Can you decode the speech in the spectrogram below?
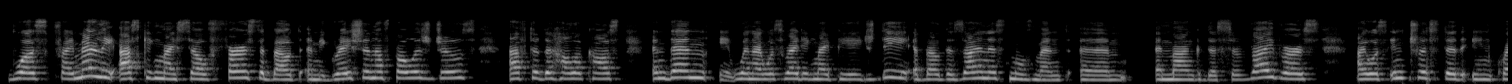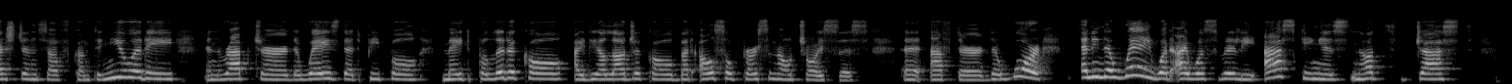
was primarily asking myself first about emigration of Polish Jews after the Holocaust, and then when I was writing my PhD about the Zionist movement um, among the survivors, I was interested in questions of continuity and rupture, the ways that people made political, ideological, but also personal choices uh, after the war. And in a way, what I was really asking is not just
